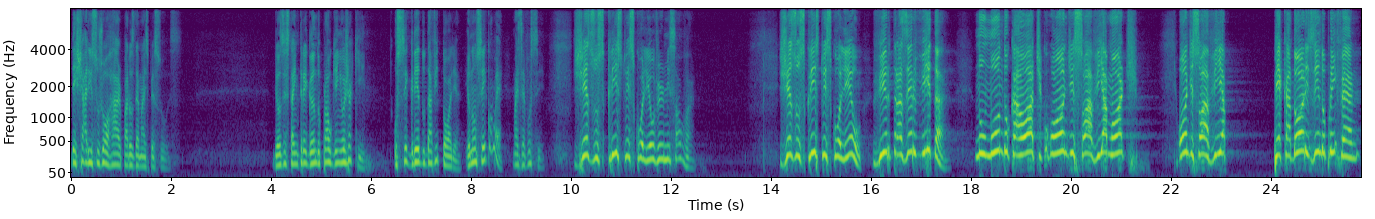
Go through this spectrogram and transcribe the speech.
deixar isso jorrar para as demais pessoas. Deus está entregando para alguém hoje aqui o segredo da vitória. Eu não sei qual é, mas é você. Jesus Cristo escolheu vir me salvar. Jesus Cristo escolheu vir trazer vida num mundo caótico onde só havia morte, onde só havia pecadores indo para o inferno.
